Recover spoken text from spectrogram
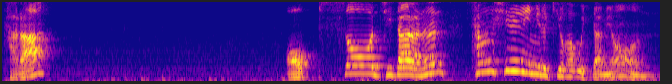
달아 없어지다라는 상실의 의미를 기억하고 있다면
